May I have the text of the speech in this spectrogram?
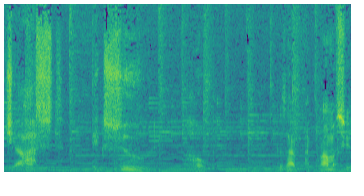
just exude hope. Because I, I, promise you,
